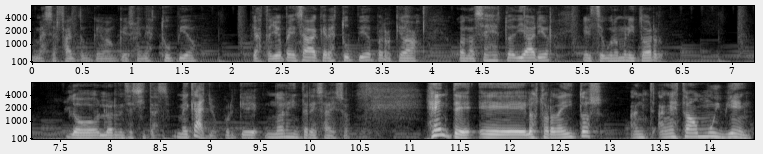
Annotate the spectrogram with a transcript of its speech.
Me hace falta, aunque, aunque suene estúpido. Que hasta yo pensaba que era estúpido, pero que va. Cuando haces esto a diario, el segundo monitor lo, necesitas. Me callo porque no les interesa eso. Gente, eh, los torneitos han, estado muy bien.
